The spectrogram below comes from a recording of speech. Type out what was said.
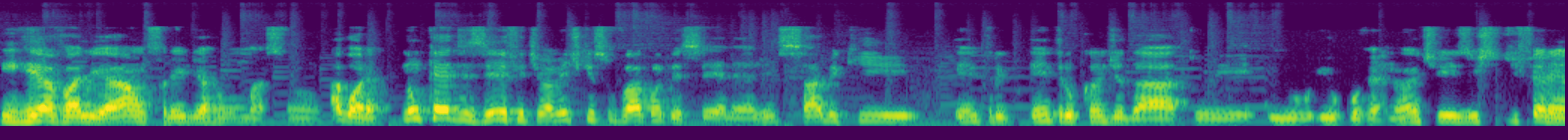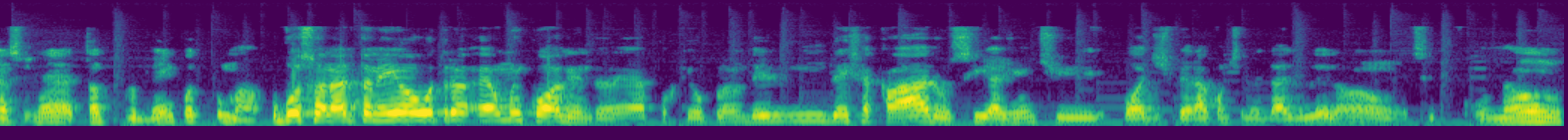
em, reavaliar um freio de arrumação. Agora, não quer dizer efetivamente que isso vai acontecer, né? A gente sabe que entre, entre o candidato e, e, o, e o, governante existem diferenças, né? Tanto para o bem quanto para o mal. O Bolsonaro também é outra, é uma incógnita, né? Porque o plano dele não deixa claro se a gente pode esperar a continuidade do leilão, se ou não,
